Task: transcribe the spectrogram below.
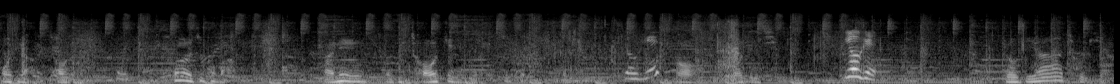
어디야? 어디? 손으로 짚어봐. 아니 여기 저쪽에 이렇게 짚어봐. 여기 어 어딘지. 여기 여기야 저기야.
